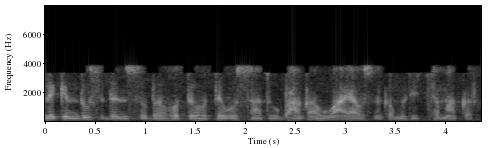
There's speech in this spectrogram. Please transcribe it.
लेकिन दूसरे दिन सुबह होते होते वो साधु भागा हुआ आया, उसने कहा, मुझे क्षमा करो।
